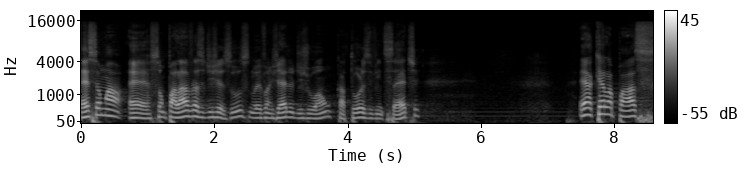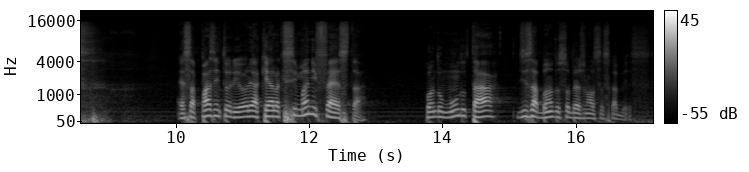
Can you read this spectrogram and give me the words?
essa é uma, é, são palavras de Jesus no Evangelho de João 14, 27. É aquela paz, essa paz interior é aquela que se manifesta quando o mundo está desabando sobre as nossas cabeças.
